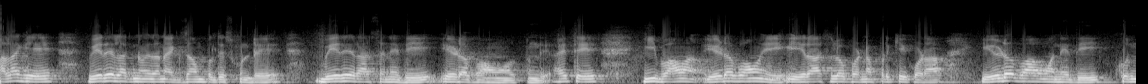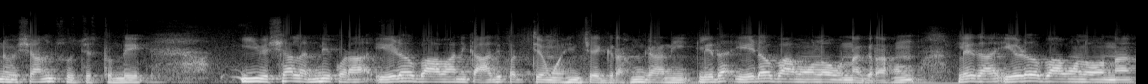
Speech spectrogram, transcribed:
అలాగే వేరే లగ్నం ఏదైనా ఎగ్జాంపుల్ తీసుకుంటే వేరే రాశి అనేది ఏడో భావం అవుతుంది. అయితే ఈ భావం ఏడో భావం ఏ- రాశిలో పడినప్పటికీ కూడా ఏడో భావం అనేది కొన్ని విషయాలను సూచిస్తుంది. ఈ విషయాలన్నీ కూడా ఏడవ భావానికి ఆధిపత్యం వహించే గ్రహం కానీ లేదా ఏడవ భావంలో ఉన్న గ్రహం లేదా ఏడవ భావంలో ఉన్న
